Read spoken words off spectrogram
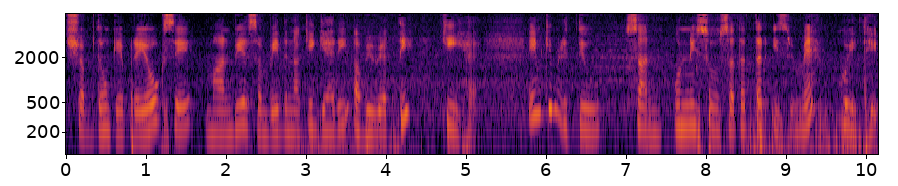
शब्दों के प्रयोग से मानवीय संवेदना की गहरी अभिव्यक्ति की है। इनकी मृत्यु सन 1977 ईस्वी में हुई थी।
